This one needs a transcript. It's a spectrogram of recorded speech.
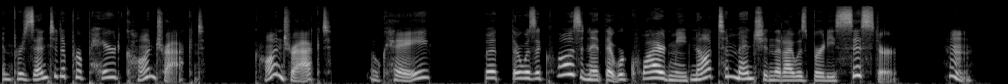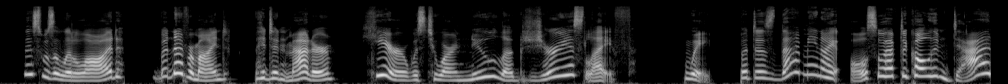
and presented a prepared contract. Contract? Okay. But there was a clause in it that required me not to mention that I was Birdie's sister. Hmm, this was a little odd, but never mind. It didn't matter. Here was to our new luxurious life. Wait, but does that mean I also have to call him Dad?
